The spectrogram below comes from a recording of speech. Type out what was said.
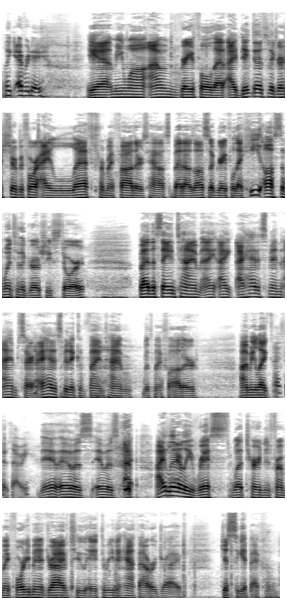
like every day. Yeah, meanwhile, I'm grateful that I did go to the grocery store before I left for my father's house, but I was also grateful that he also went to the grocery store. But at the same time, I, I, I had to spend, I'm sorry, I had to spend a confined time with my father. I mean, like, I'm so sorry. it, it was, it was, I, I literally risked what turned from a 40 minute drive to a three and a half hour drive just to get back home.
